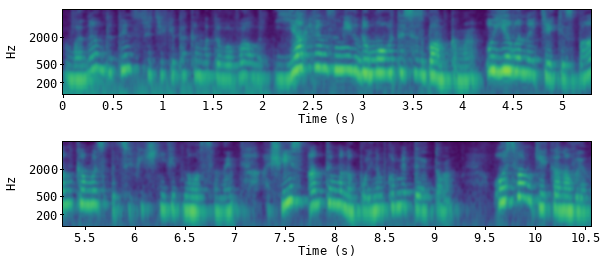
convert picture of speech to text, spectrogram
Мене в дитинстві тільки так і мотивували. Як він зміг домовитися з банками? У Єви не тільки з банками специфічні відносини, а ще й з антимонопольним комітетом. Ось вам кілька новин.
